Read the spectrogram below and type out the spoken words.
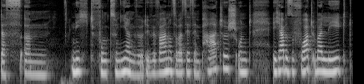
das ähm, nicht funktionieren würde. Wir waren uns aber sehr sympathisch und ich habe sofort überlegt,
